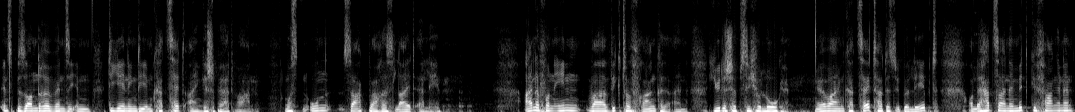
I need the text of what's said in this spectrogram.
Insbesondere wenn sie im, diejenigen, die im KZ eingesperrt waren, mussten unsagbares Leid erleben. Einer von ihnen war Viktor Frankl, ein jüdischer Psychologe. Er war im KZ, hat es überlebt und er hat seine Mitgefangenen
